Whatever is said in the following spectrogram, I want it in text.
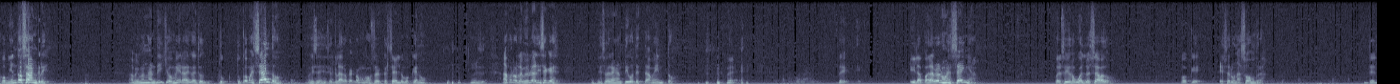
comiendo sangre, a mí me han dicho, mira, tú, tú, comes cerdo. dice, dice, claro que como cerdo, ¿por qué no? Ah, pero la Biblia dice que eso era en el Antiguo Testamento. Y la palabra nos enseña. Por eso yo no guardo el sábado. Porque eso era una sombra del,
